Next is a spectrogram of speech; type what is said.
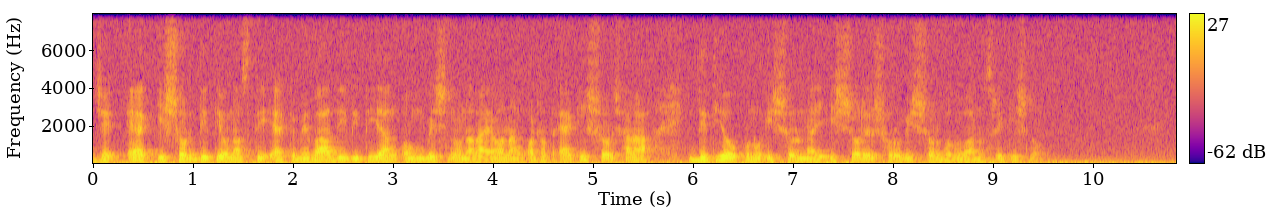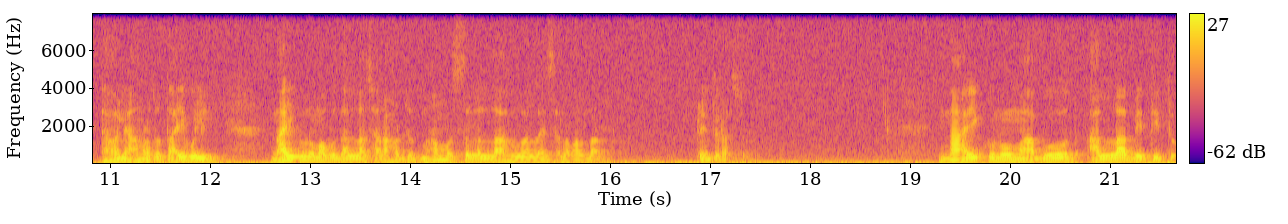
যে এক ঈশ্বর দ্বিতীয় নাস্তি, এক মেবাদি, দ্বিতীয়াং অং বিষ্ণু নারায়ণাং। অর্থাৎ এক ঈশ্বর ছাড়া দ্বিতীয় কোনো ঈশ্বর নাই, ঈশ্বরের স্বরূপ ঈশ্বর ভগবান শ্রীকৃষ্ণ। তাহলে আমরা তো তাই বলি, নাই কোনো মাবুদ আল্লাহ ছাড়া হজরত মোহাম্মদ সাল্লাহু আল্লাহ সাল্লাম আল্লাহর প্রেরিত রাসুল। নাই কোনো মাবুদ আল্লাহ ব্যতীত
